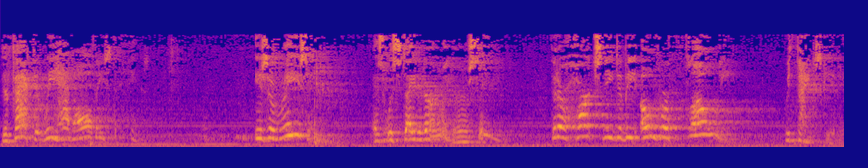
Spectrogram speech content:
The fact that we have all these things is a reason, as was stated earlier in our scene, that our hearts need to be overflowing with thanksgiving.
